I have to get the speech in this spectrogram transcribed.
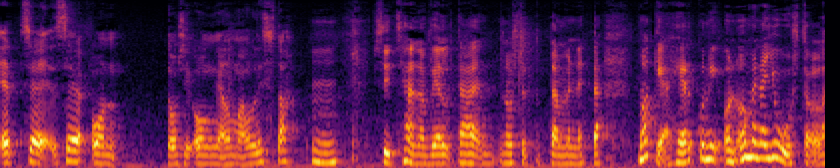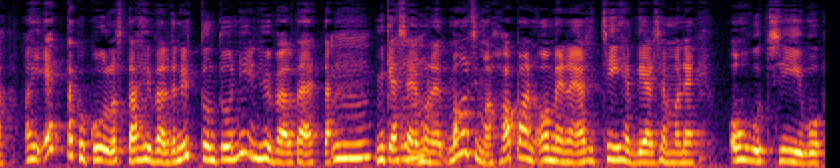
et se, se on tosi ongelmallista. Mm. Sitten hän on vielä tähän nostettu tämmöinen, että makea herkkuni on omena juustolla. Ai että kun kuulostaa hyvältä, nyt tuntuu niin hyvältä, että mm. mikä mm. semmoinen mahdollisimman hapan omena ja sitten siihen vielä semmoinen ohut siivu,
